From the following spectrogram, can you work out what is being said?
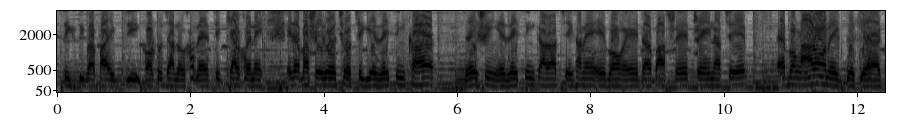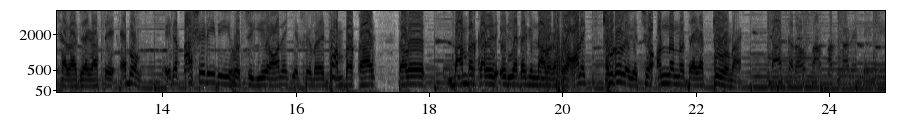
সিক্স ডি বা ফাইভ জি কত জানো ওখানে ঠিক খেয়াল করে নেই। এটার পাশে রয়েছে হচ্ছে গিয়ে racing car racing racing car আছে এখানে এবং এটার পাশে ট্রেন আছে এবং আরও অনেক খে- খেলার জায়গা আছে এবং এটা পাশেরই হচ্ছে গিয়ে অনেকের ফেভারিট বাম্পার কার তবে বাম্পার কারের এরিয়াটা কিন্তু আমার কাছে অনেক ছোট লেগেছে অন্যান্য জায়গার তুলনায়। তাছাড়াও বাম্পার কারের মেনলি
